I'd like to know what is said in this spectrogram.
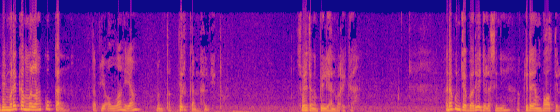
tapi mereka melakukan. Tapi Allah yang mentakdirkan hal itu. Sesuai dengan pilihan mereka. Adapun Jabariyah jelas ini akidah yang batil.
